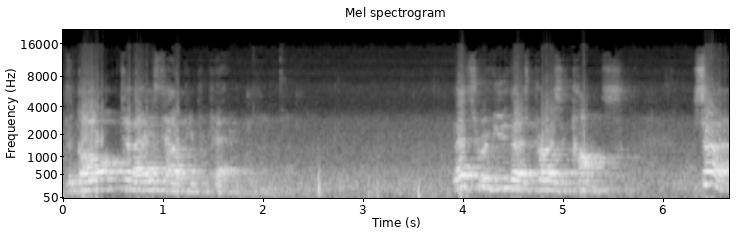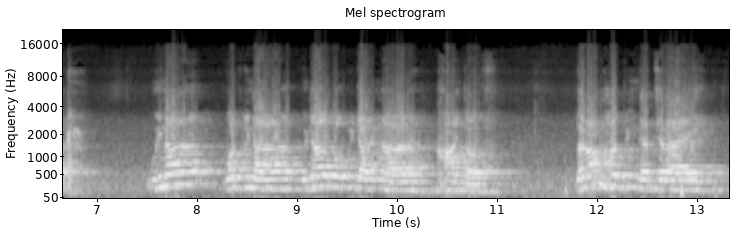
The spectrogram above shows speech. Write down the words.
The goal today is to help you prepare. Let's review those pros and cons. So, we know what we know, we know what we don't know, kind of. But I'm hoping that today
